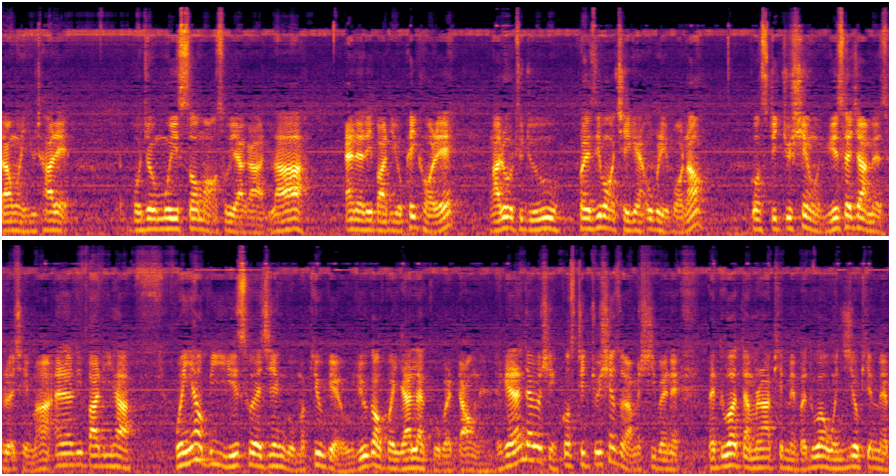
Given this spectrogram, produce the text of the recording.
တာဝန်ယူထားတဲ့ဗိုလ်ချုပ်မွေးစောမောင်အစိုးရကလာ NLD ပါတီကိုဖိတ်ခေါ်တယ်ငါတို့အတူတူဖွဲ့စည်းပုံအခြေခံဥပဒေပေါ့နော် constitution ကိုရွေးဆွဲကြမယ်ဆိုတဲ့အချိန်မှာ NLD ပါတီဟာဝင်ရောက်ပြီးရေးဆွဲခြင်းကိုမပြုတ်ခဲ့ဘူးရွေးကောက်ပွဲရလဒ်ကိုပဲတောင်းတယ်တကယ်တမ်းကျလို့ရှိရင် constitution ဆိုတာမရှိဘဲနဲ့ဘယ်သူကတမရဖြစ်မယ်ဘယ်သူကဝန်ကြီးချုပ်ဖြစ်မယ်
